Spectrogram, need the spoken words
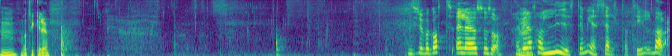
Mm, vad tycker du? Det tyckte det var gott. Eller så så. Jag hade velat ha lite mer sälta till bara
